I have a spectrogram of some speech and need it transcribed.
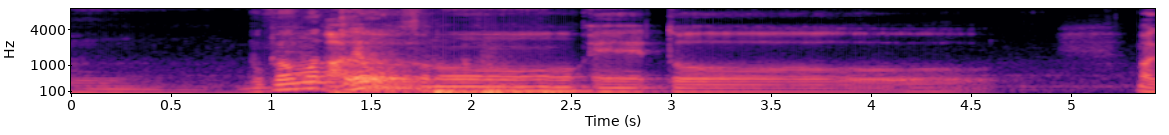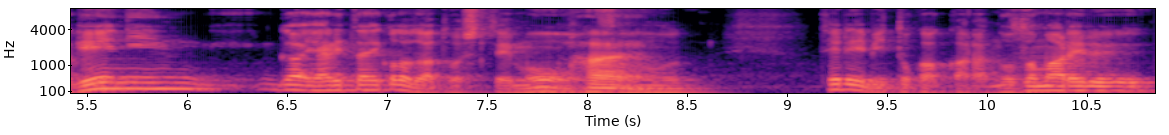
うん。僕はもっとあでもそのえっ、とまあ芸人がやりたいことだとしても、はい。そのテレビとかから望まれる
